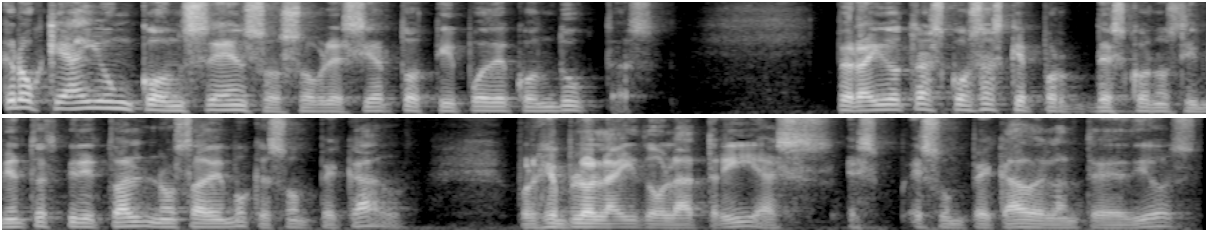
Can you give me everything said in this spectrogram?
Creo que hay un consenso sobre cierto tipo de conductas, pero hay otras cosas que por desconocimiento espiritual no sabemos que son pecados. Por ejemplo, la idolatría es, un pecado delante de Dios.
